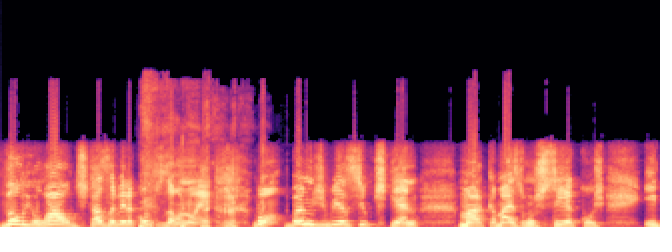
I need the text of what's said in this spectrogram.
Dalilaldo. Estás a ver a confusão, não é? Bom, vamos ver se o Cristiano marca mais uns secos e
